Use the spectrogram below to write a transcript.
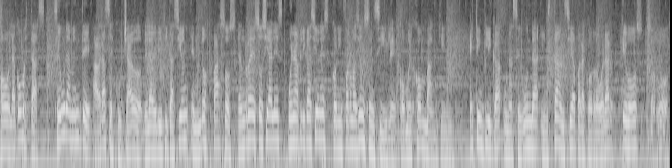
Hola, ¿cómo estás? Seguramente habrás escuchado de la verificación en dos pasos en redes sociales o en aplicaciones con información sensible, como el home banking. Esto implica una segunda instancia para corroborar que vos sos vos.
